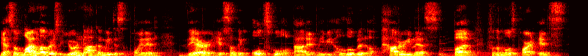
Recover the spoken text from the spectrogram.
Yeah, so lime lovers, you're not gonna be disappointed. There is something old school about it, maybe a little bit of powderiness, but for the most part, it's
